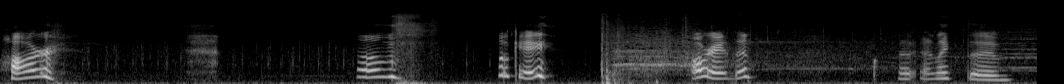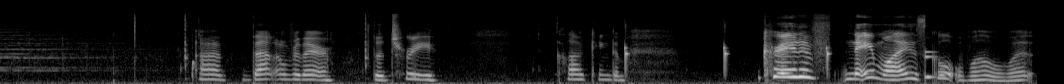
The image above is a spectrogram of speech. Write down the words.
Har? Um Okay. Alright then. I, I like the uh that over there. The tree. Cloud Kingdom. Creative name wise, cool. Whoa, what?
